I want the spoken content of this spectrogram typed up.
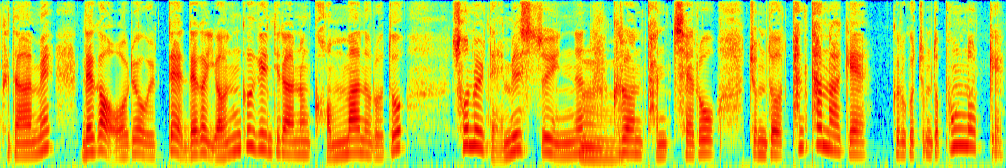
그다음에 내가 어려울 때 내가 연극인이라는 것만으로도 손을 내밀 수 있는 음. 그런 단체로 좀 더 탄탄하게 그리고 좀 더 폭넓게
